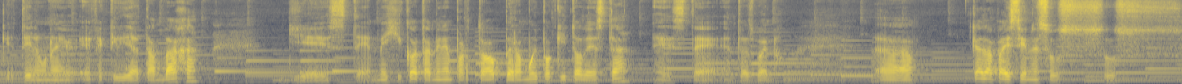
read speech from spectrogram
que tiene una efectividad tan baja. Y este, México también importó, pero muy poquito de esta. Este, entonces bueno, uh, cada país tiene sus, sus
